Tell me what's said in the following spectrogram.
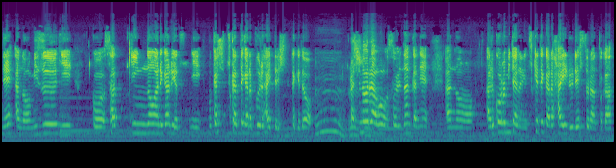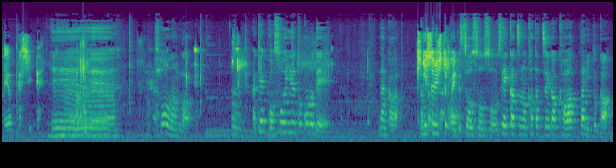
ね、あの、水に、こう、殺菌のあれがあるやつに、昔使ってからプール入ったりしてたけど、うん。足の裏をそういうなんかね、あの、アルコールみたいのにつけてから入るレストランとかあったよ、昔。へそうなんだうん。あ結構そういうところでなんか気にする人もいる。そうそうそう。生活の形が変わったりとか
